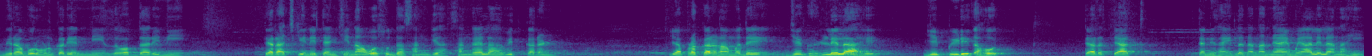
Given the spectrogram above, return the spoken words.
मीरा बोरवणकर यांनी जबाबदारीनी त्या राजकीय नेत्यांची नावंसुद्धा सांग्या सांगायला हवीत. कारण या प्रकरणामध्ये जे घडलेलं आहे जे पीडित आहोत तर त्यात त्यांनी सांगितलं त्यांना न्याय मिळालेला नाही.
